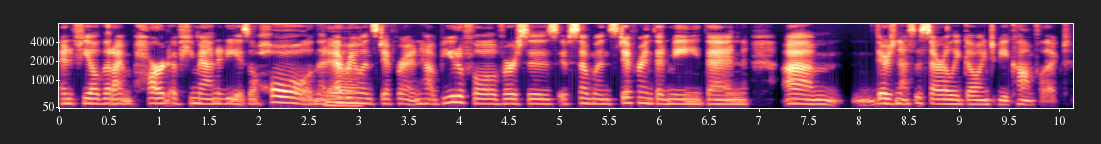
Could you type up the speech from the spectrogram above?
and feel that I'm part of humanity as a whole and that yeah everyone's different and how beautiful, versus if someone's different than me, then um, there's necessarily going to be conflict.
